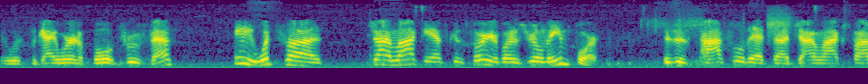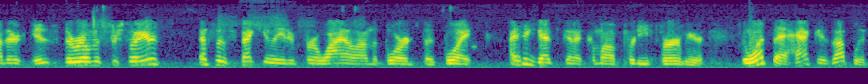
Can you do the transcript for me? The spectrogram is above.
It was the guy wearing a bulletproof vest. Hey, what's uh, John Locke asking Sawyer about his real name for? Is it possible that uh, John Locke's father is the real Mr. Sawyer? That's been speculated for a while on the boards, but boy, I think that's going to come out pretty firm here. And what the heck is up with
